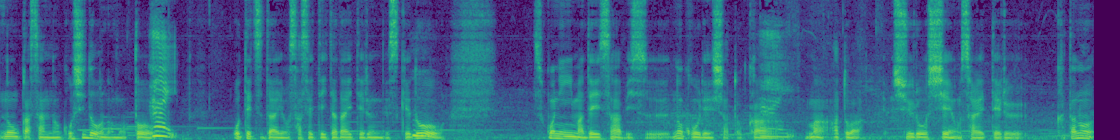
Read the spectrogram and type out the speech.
農家さんのご指導のもと、はい。お手伝いをさせていただいてるんですけど、そこに今デイサービスの高齢者とか、はい。まあ、あとは就労支援をされてる方の、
